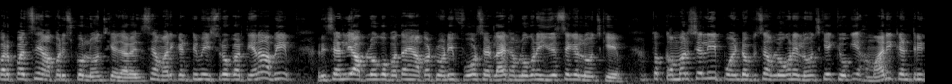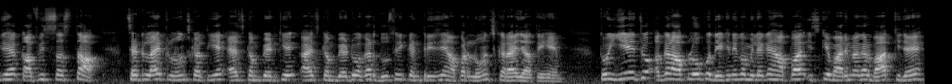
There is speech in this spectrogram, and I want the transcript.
पर्पज से यहाँ पर इसको लॉन्च किया जा रहा है। जैसे हमारी कंट्री में इसरो करती है ना, अभी रिसेंटली आप लोगों को पता है, यहाँ पर ट्वेंटी फोर सेटेलाइट हम लोगों ने यूएसए के लॉन्च किए। तो कमर्शियली पॉइंट ऑफ़ व्यू से हम लोगों ने लॉन्च किया क्योंकि हमारी कंट्री जो है काफ़ी सस्ता सेटेलाइट लॉन्च करती है as compare as compare to अगर दूसरी कंट्रीज़ यहाँ पर लॉन्च कराए जाते हैं। तो ये जो अगर आप लोगों को देखने को मिलेगा यहाँ पर, इसके बारे में अगर बात की जाए,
